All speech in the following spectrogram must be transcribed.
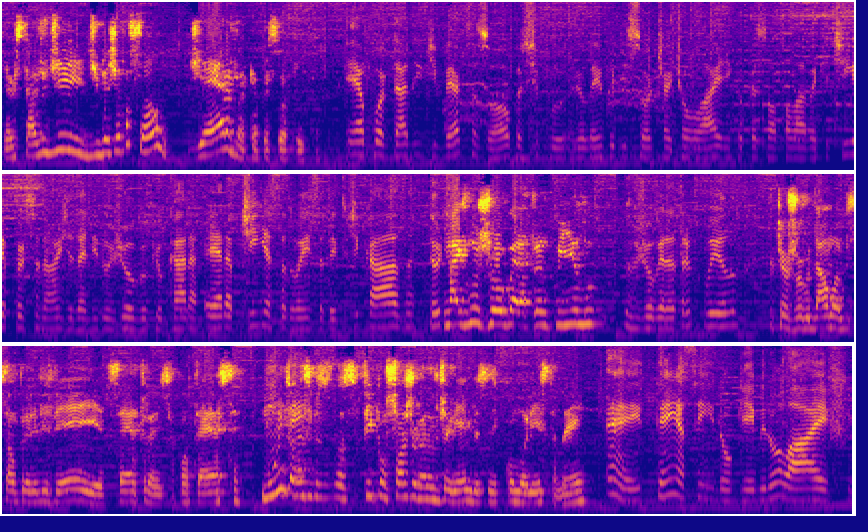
É o estágio de, de vegetação, de erva que a pessoa fica. É abordado em diversas obras, tipo, eu lembro de Sword Art Online, que o pessoal falava que tinha personagens ali no jogo que o cara era tinha essa doença dentro de casa. Então, tipo, Mas no jogo era tranquilo. No jogo era tranquilo porque o jogo dá uma opção para ele viver e etc. Isso acontece. Muitas das pessoas ficam só jogando videogame desses Komoris também. É, e tem assim No Game No Life,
